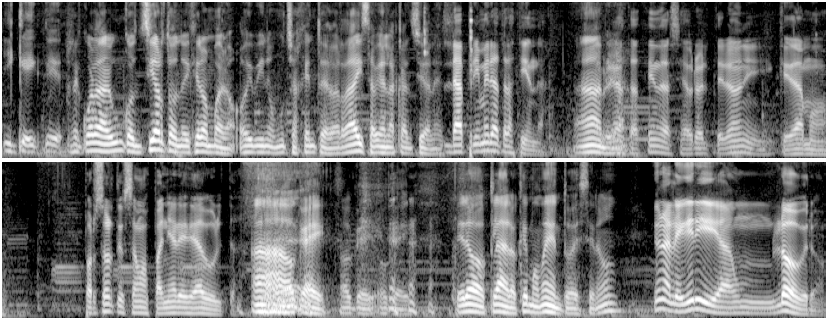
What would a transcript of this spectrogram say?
¿y que, que- recuerdan algún concierto donde dijeron, bueno, hoy vino mucha gente de verdad y sabían las canciones? la primera trastienda. Ah, la primera trastienda se abrió el telón y quedamos... Por suerte usamos pañales de adultos. Ah, ok, ok, ok. Pero claro, qué momento ese, ¿no? Y una alegría, un logro.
